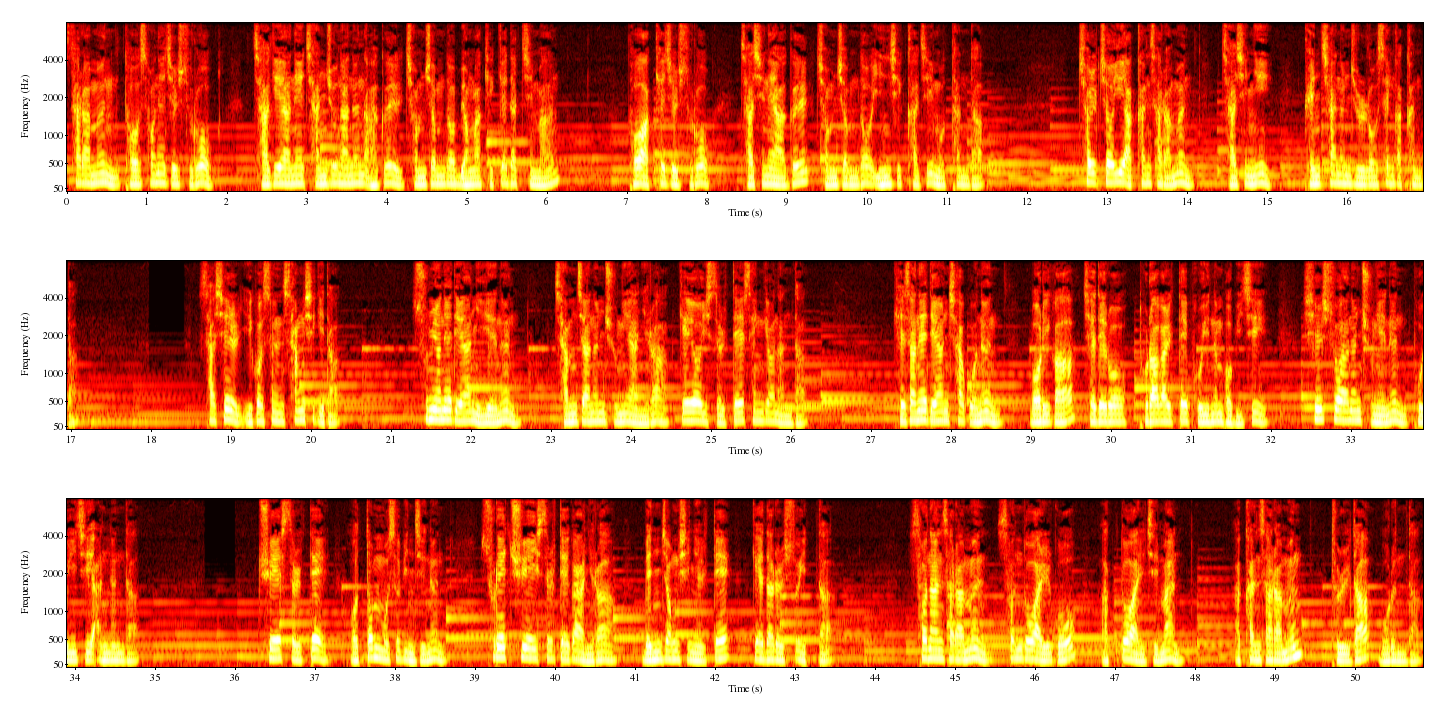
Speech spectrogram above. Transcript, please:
사람은 더 선해질수록 자기 안에 잔존하는 악을 점점 더 명확히 깨닫지만 더 악해질수록 자신의 악을 점점 더 인식하지 못한다. 철저히 악한 사람은 자신이 괜찮은 줄로 생각한다. 사실 이것은 상식이다. 수면에 대한 이해는 잠자는 중이 아니라 깨어 있을 때 생겨난다. 계산에 대한 착오는 머리가 제대로 돌아갈 때 보이는 법이지 실수하는 중에는 보이지 않는다. 취했을 때 어떤 모습인지는 술에 취해 있을 때가 아니라 맨정신일 때 깨달을 수 있다. 선한 사람은 선도 알고 악도 알지만 악한 사람은 둘 다 모른다.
